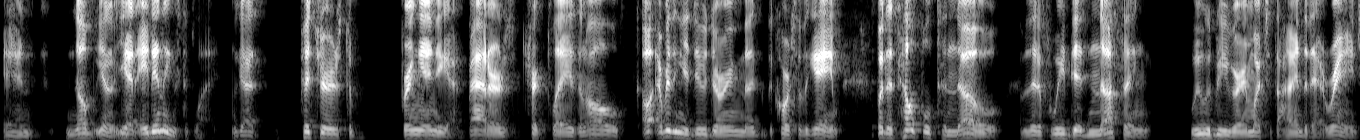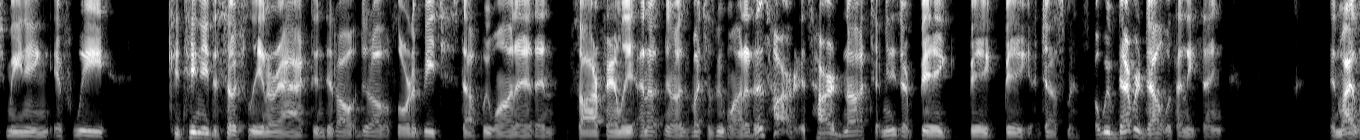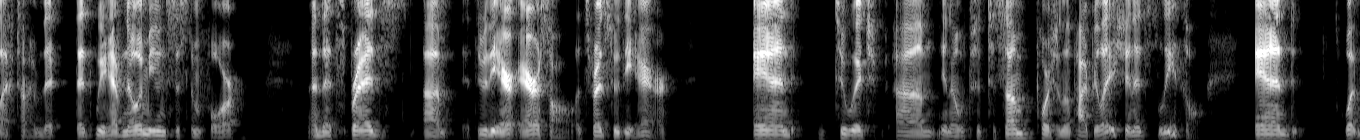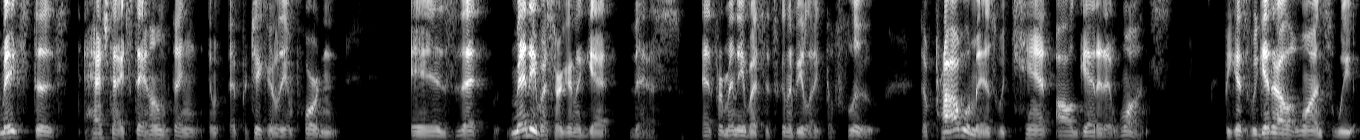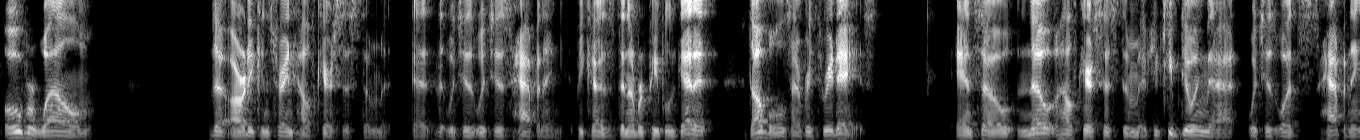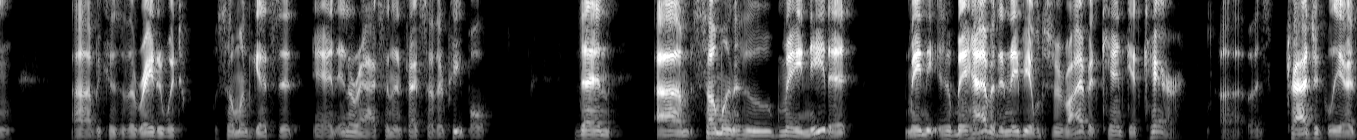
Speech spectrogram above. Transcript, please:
and no, you know, you had eight innings to play. We got pitchers to bring in, you got batters, trick plays, and all, all everything you do during the, the course of the game. But it's helpful to know that if we did nothing, we would be very much at the high end of that range. Meaning, if we continued to socially interact and did all did all the Florida Beach stuff we wanted and saw our family and you know as much as we wanted, it's hard. It's hard not to. I mean, these are big, big, big adjustments. But we've never dealt with anything in my lifetime that that we have no immune system for and that spreads um, through the air aerosol. It spreads through the air, and to which um, you know to, to, some portion of the population, it's lethal. And what makes the hashtag Stay Home thing uh, particularly important is that many of us are going to get this, and for many of us, it's going to be like the flu. The problem is we can't all get it at once because if we get it all at once, we overwhelm the already constrained healthcare system uh, which is which is happening because the number of people who get it doubles every three days. And so, no healthcare system, if you keep doing that, which is what's happening uh, because of the rate in which someone gets it and interacts and infects other people, then um, someone who may need it, may who may have it and may be able to survive it, can't get care. Uh, it's tragically, I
